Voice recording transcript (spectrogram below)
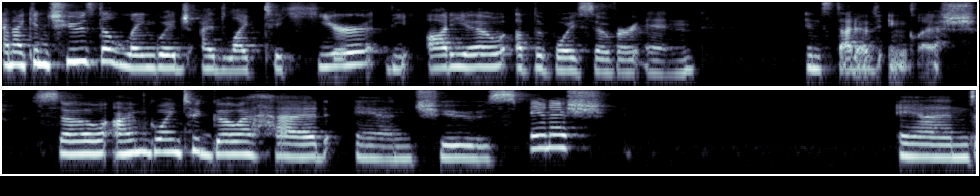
and I can choose the language I'd like to hear the audio of the voiceover in instead of English. So I'm going to go ahead and choose Spanish and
